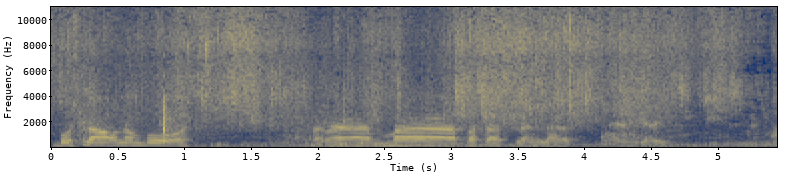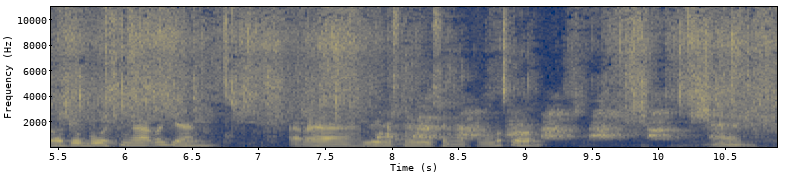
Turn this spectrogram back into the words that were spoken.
buhos lang ako ng buhos para mabasas lang lahat. Ayan guys. Todo buhos nga ako dyan para linis na linis ang ating motor. Ayan.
